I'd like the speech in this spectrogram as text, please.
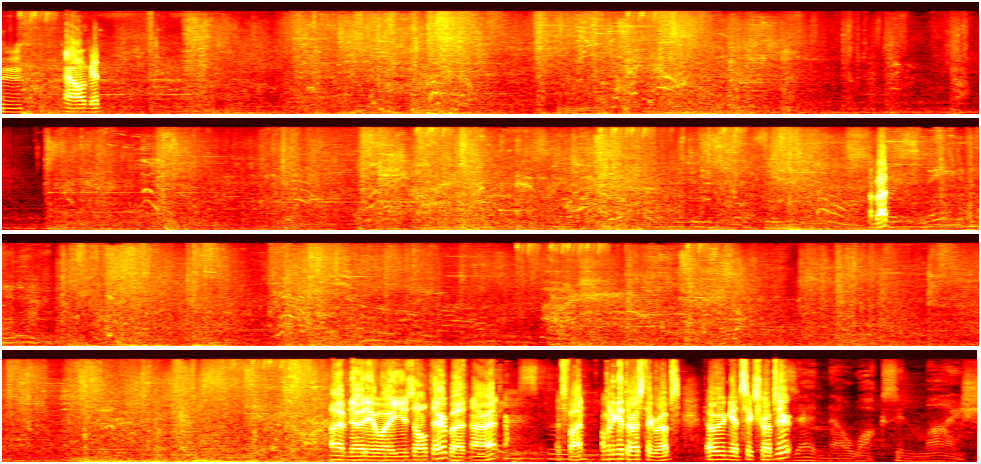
Hmm. All good. I have no idea why I used ult there, but alright. That's fine. I'm gonna get the rest of the grubs. That way we can get six grubs here. In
